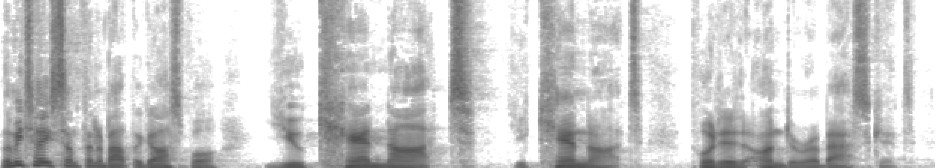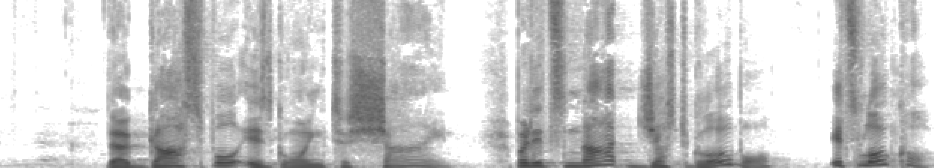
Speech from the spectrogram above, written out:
Let me tell you something about the gospel. You cannot, you cannot put it under a basket. The gospel is going to shine. But it's not just global, it's local.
